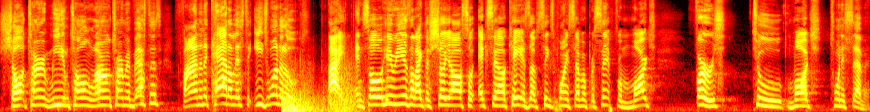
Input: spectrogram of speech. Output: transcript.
short term, medium term, long term investors, finding a catalyst to each one of those. All right, and so here he is. I'd like to show y'all. So XLK is up 6.7% from March 1st to March 27th.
